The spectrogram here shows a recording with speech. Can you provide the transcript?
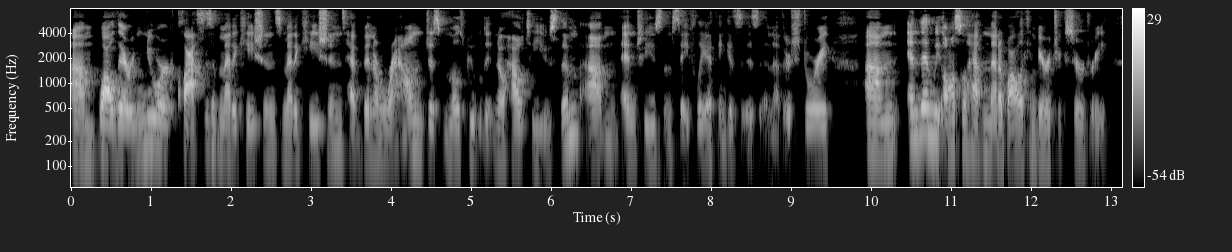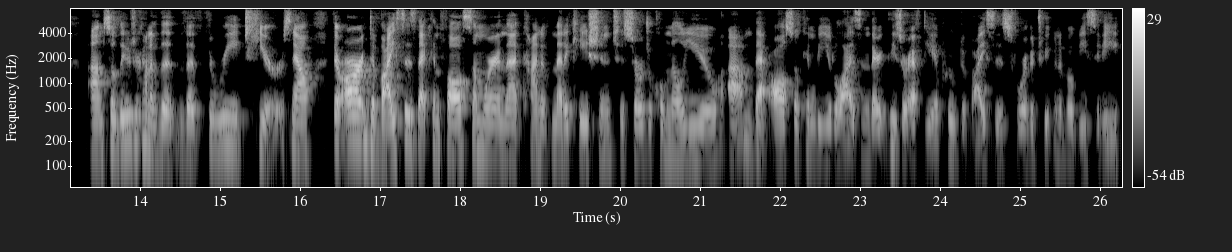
um, while there are newer classes of medications, medications have been around. Just most people didn't know how to use them um, and to use them safely. I think is is another story. Um, and then we also have metabolic and bariatric surgery. Um, so these are kind of the the three tiers. Now there are devices that can fall somewhere in that kind of medication to surgical milieu um, that also can be utilized, and these are FDA approved devices for the treatment of obesity.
